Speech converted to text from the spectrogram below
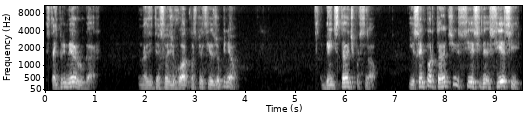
está em primeiro lugar nas intenções de voto nas pesquisas de opinião. Bem distante, por sinal. Isso é importante se esse, se esse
